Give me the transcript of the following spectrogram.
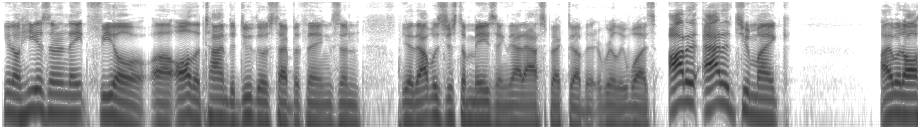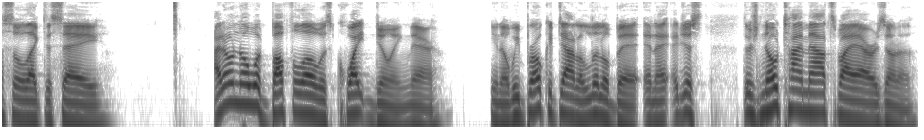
you know, he has an innate feel uh, all the time to do those type of things. And yeah, that was just amazing, that aspect of it. It really was. Added, added to Mike, I would also like to say, I don't know what Buffalo was quite doing there. You know, we broke it down a little bit, and I, I just, there's no timeouts by Arizona.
